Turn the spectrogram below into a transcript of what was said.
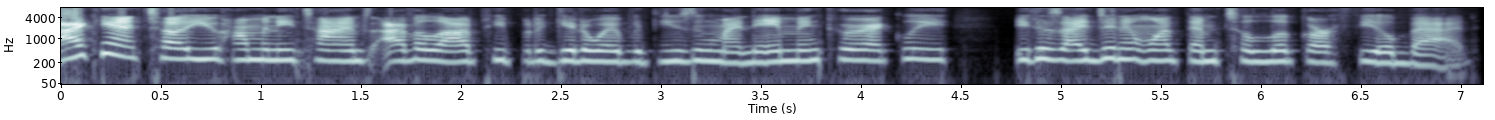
I can't tell you how many times I've allowed people to get away with using my name incorrectly because I didn't want them to look or feel bad.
